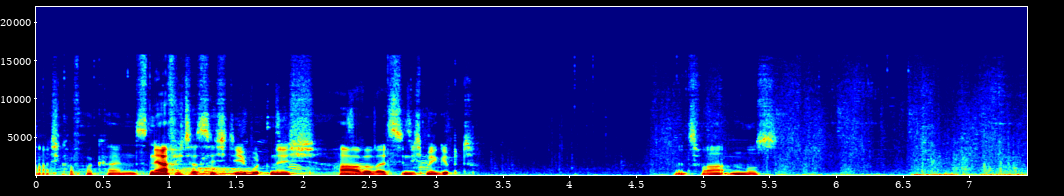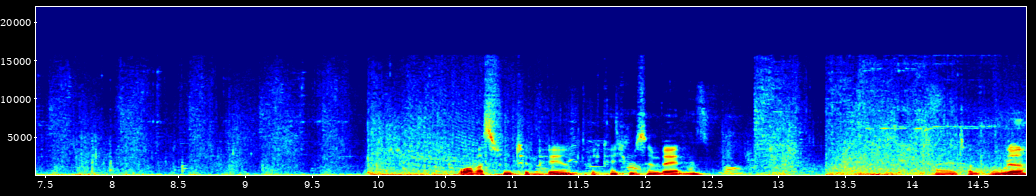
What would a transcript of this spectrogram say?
Ah, ich kaufe mal keinen. Es ist nervig, dass ich die Hut nicht habe, weil es die nicht mehr gibt. Jetzt warten muss. Boah, was für ein TP. Vielleicht kann ich ein bisschen baiten. Alter Bruder.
